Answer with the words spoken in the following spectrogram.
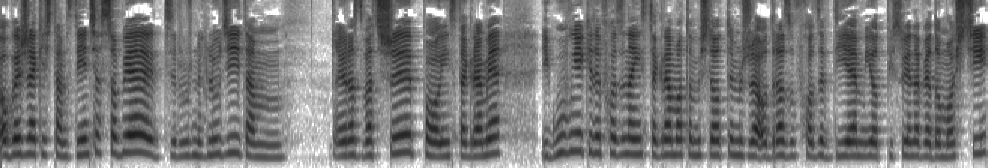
obejrzę jakieś tam zdjęcia sobie różnych ludzi, tam raz, dwa, trzy po Instagramie i głównie kiedy wchodzę na Instagrama, to myślę o tym, że od razu wchodzę w DM i odpisuję na wiadomości,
